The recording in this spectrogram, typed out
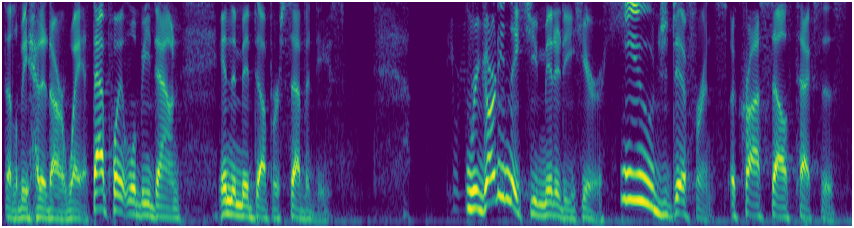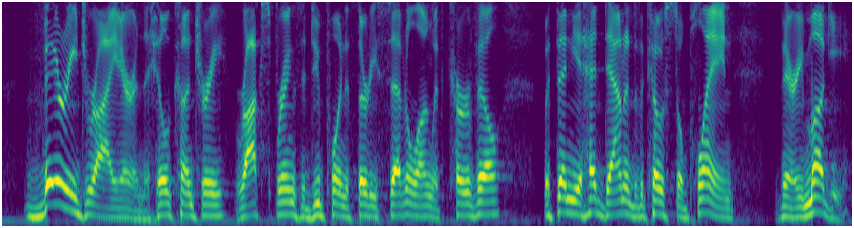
that'll be headed our way. At that point, we'll be down in the mid to upper 70s. Regarding the humidity here, huge difference across South Texas. Very dry air in the hill country. Rock Springs, a dew point of 37, along with Kerrville. But then you head down into the coastal plain, very muggy,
